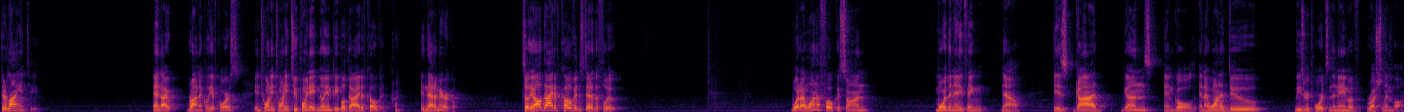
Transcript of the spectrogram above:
They're lying to you. And ironically, of course, in 2020, 2.8 million people died of COVID. Isn't that a miracle? So they all died of COVID instead of the flu. What I want to focus on more than anything now is God, guns, and gold. And I want to do these reports in the name of Rush Limbaugh.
